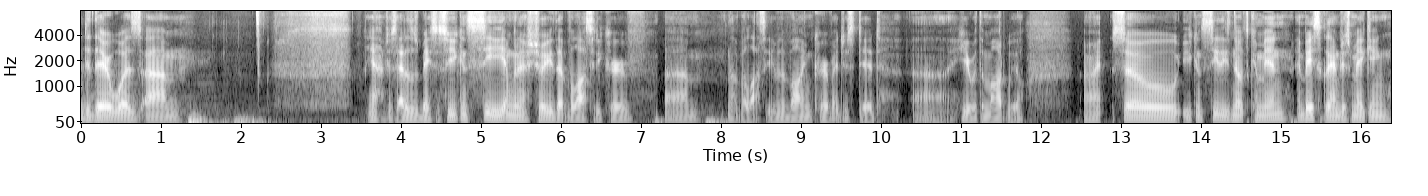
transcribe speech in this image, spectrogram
I did there was, um, yeah, just added those bases. So you can see, I'm going to show you that velocity curve, um, not velocity, the volume curve I just did uh, here with the mod wheel. All right, so you can see these notes come in, and basically I'm just making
